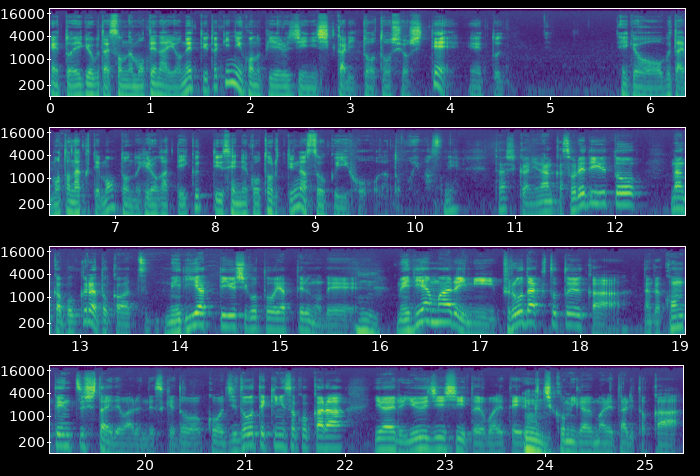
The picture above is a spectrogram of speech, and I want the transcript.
えっと、営業部隊そんな持てないよねっていう時にこの PLG にしっかりと投資をして、えっと、営業部隊持たなくてもどんどん広がっていくっていう戦略を取るっていうのはすごくいい方法だと思いますね。確かになんかそれで言うとなんか僕らとかはつメディアっていう仕事をやってるので、うん。メディアもある意味プロダクトというかなんかコンテンツ主体ではあるんですけどこう自動的にそこからいわゆる UGC と呼ばれている口コミが生まれたりとか、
